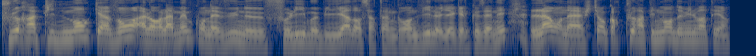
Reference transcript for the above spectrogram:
plus rapidement qu'avant, alors là même qu'on a vu une folie immobilière dans certaines grandes villes il y a quelques années, là on a acheté encore plus rapidement en 2021.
